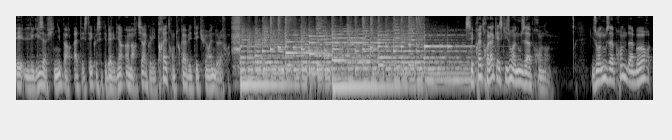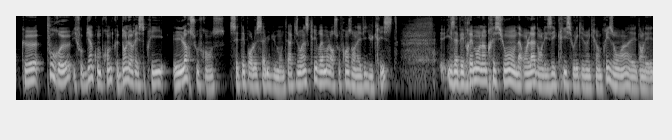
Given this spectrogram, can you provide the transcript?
Et l'Église a fini par attester que c'était bel et bien un martyr et que les prêtres, en tout cas, avaient été tués en haine de la foi. Ces prêtres-là, qu'est-ce qu'ils ont à nous apprendre? Ils ont à nous apprendre d'abord que pour eux, il faut bien comprendre que dans leur esprit, leur souffrance, c'était pour le salut du monde. C'est-à-dire qu'ils ont inscrit vraiment leur souffrance dans la vie du Christ ils avaient vraiment l'impression, on, l'a dans les écrits, si vous voulez, qu'ils ont écrit en prison, hein, et dans les,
